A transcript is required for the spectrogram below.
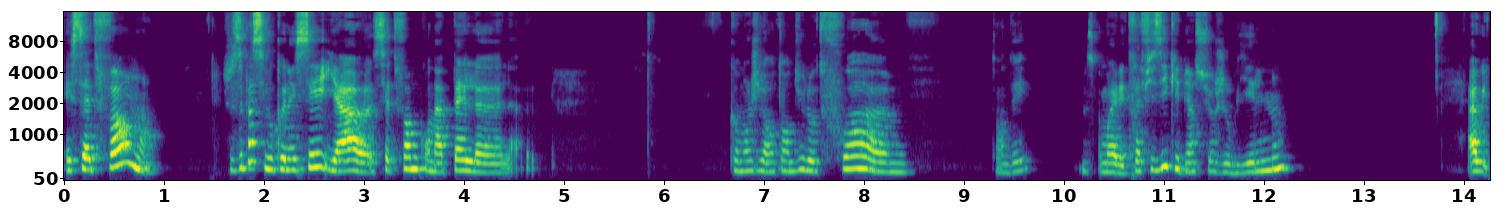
Et cette forme, je ne sais pas si vous connaissez, il y a euh, cette forme qu'on appelle, euh, comment je l'ai entendu l'autre fois, euh, attendez, parce que moi elle est très physique et bien sûr j'ai oublié le nom. Ah oui,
